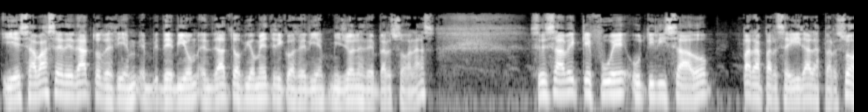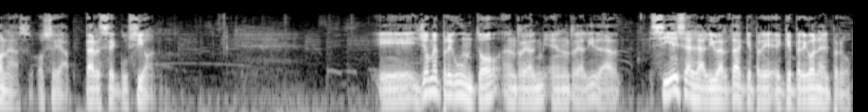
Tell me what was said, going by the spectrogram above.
y esa base de datos de, de datos biométricos de 10 millones de personas se sabe que fue utilizado para perseguir a las personas, o sea, persecución. Eh, yo me pregunto, en, en, realidad, si esa es la libertad que, que pregona el PRO.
